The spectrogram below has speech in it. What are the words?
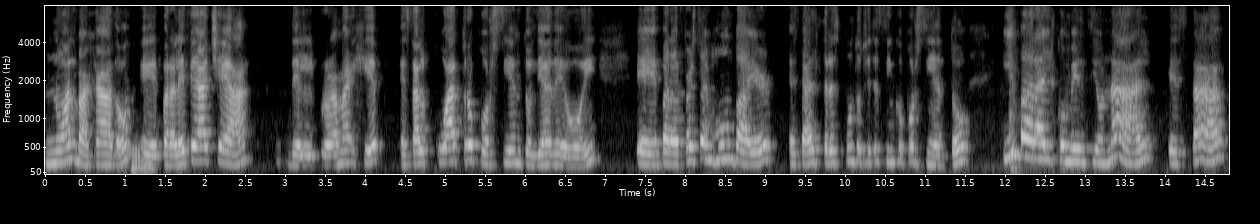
no han bajado. para el FHA del programa HIP está al 4% el día de hoy. para el First Time Home Buyer está al 3.75%. Y para el convencional está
